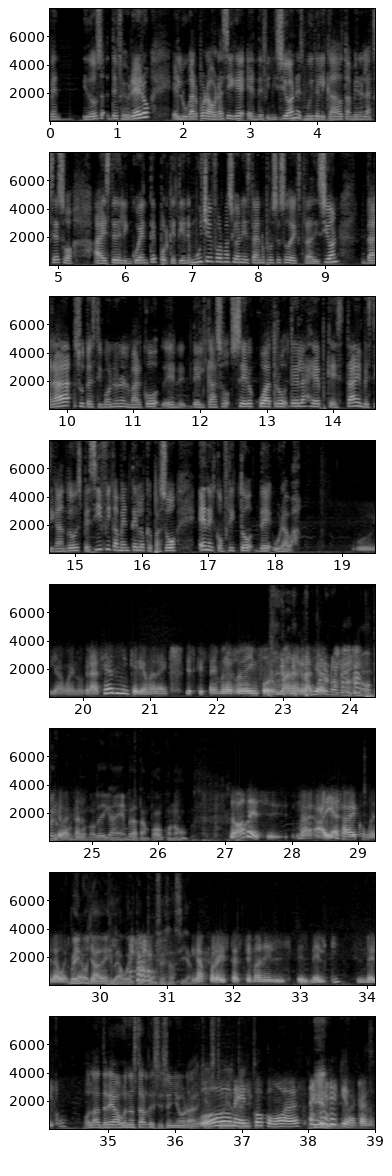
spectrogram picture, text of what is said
22 de febrero. El lugar por ahora sigue en definición. Es muy delicado también el acceso a este delincuente porque tiene mucha información y está en un proceso de extradición. Dará su testimonio en el marco del caso 04 de la JEP que está investigando específicamente lo que pasó en el conflicto de Urabá. Uy, ya bueno, gracias, mi querida Mala. Es que esta hembra es re informada, gracias. pero no, le, no, pero no le diga hembra tampoco, ¿no? No, pues, ahí ya sabe cómo es la vuelta. Bueno, ya déjele la vuelta entonces así. Venga, por ahí está este man, el, el Melqui, el Melco. Hola Andrea, buenas tardes, sí señora. Aquí Oh. Melco, ¿cómo vas? Bien, Qué bacano.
